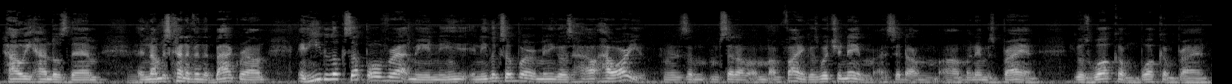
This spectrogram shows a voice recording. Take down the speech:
how he handles them, and I'm just kind of in the background. And he looks up over at me, and he and he looks up over at me, and he goes, "How how are you?" And I said, "I'm, I'm fine." He goes, "What's your name?" I said, um, uh, "My name is Brian." He goes, "Welcome, welcome, Brian."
